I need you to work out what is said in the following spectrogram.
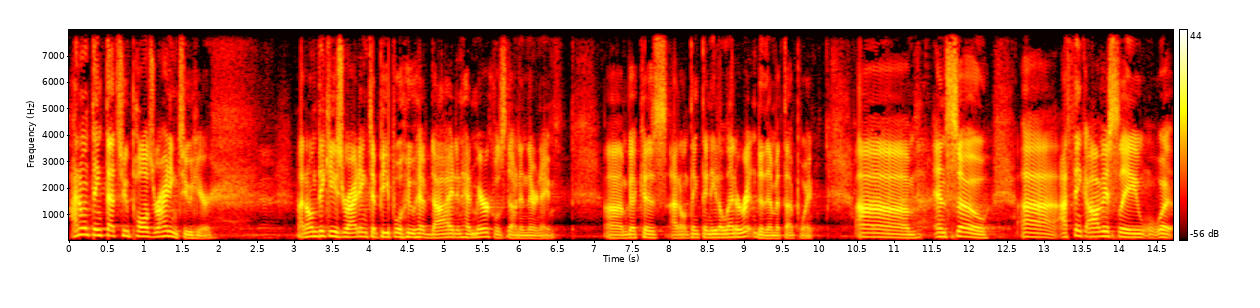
I don't think that's who Paul's writing to here. I don't think he's writing to people who have died and had miracles done in their name. um, because I don't think they need a letter written to them at that point. Um, and so uh, I think obviously what,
